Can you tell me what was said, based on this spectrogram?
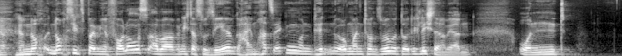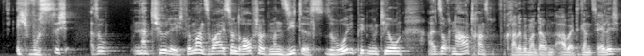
noch, noch sieht es bei mir voll aus, aber wenn ich das so sehe, Geheimratsecken und hinten irgendwann Tonsur wird deutlich lichter werden. Und ich wusste, ich, also natürlich, wenn man es weiß und draufschaut, man sieht es. Sowohl die Pigmentierung als auch ein Haartransplant, gerade wenn man damit arbeitet, ganz ehrlich.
